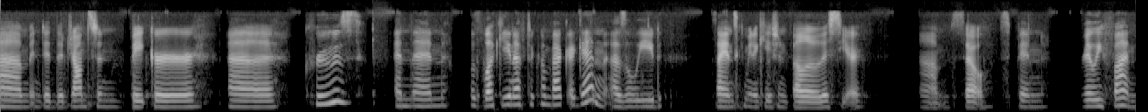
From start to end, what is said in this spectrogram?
um, and did the Johnston Baker uh, cruise and then was lucky enough to come back again as a lead science communication fellow this year. Um, so it's been really fun.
